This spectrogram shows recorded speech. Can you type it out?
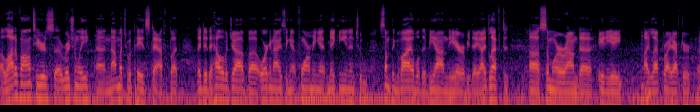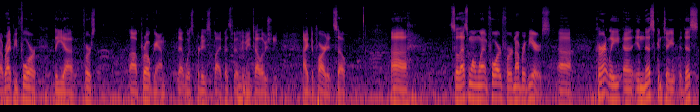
a lot of volunteers uh, originally, uh, not much of a paid staff, but they did a hell of a job uh, organizing it, forming it, making it into something viable to be on the air every day. I'd left uh, somewhere around uh, 88. I left right after, uh, right before the uh, first uh, program that was produced by Pittsfield Community Television. I departed. So, uh, so that's one went forward for a number of years. Uh, currently, uh, in this conti- this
